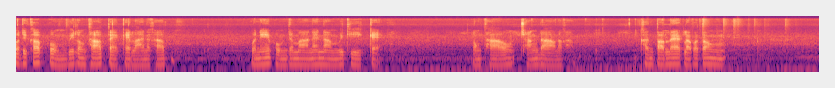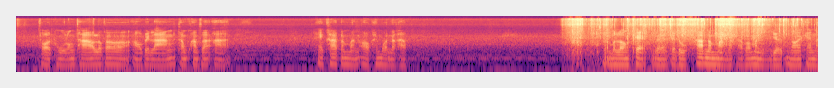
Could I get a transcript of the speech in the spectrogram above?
วัสดีครับผมวิทรองเท้าแตกแกะลายนะครับ วันนี้ผมจะมาแนะนำวิธีแกะรองเท้าช้างดาวนะครับ ขั้นตอนแรกเราก็ต้องถอดหูรองเท้าแล้วก็เอาไปล้างทำความสะอาด ให้คราบน้ำมันออกให้หมดนะครับเรามาลองแกะเลยจะดูคราบน้ำมันนะครับว่ามันเยอะน้อยแค่ไหน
